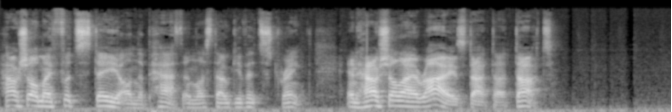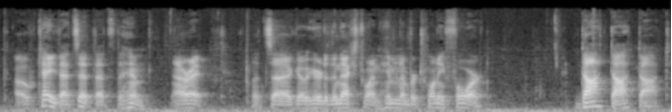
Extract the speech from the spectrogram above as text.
How shall my foot stay on the path unless thou give it strength? And how shall I rise? Dot dot dot. Okay, that's it. That's the hymn. All right, let's uh, go here to the next one. Hymn number twenty-four. Dot dot dot.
